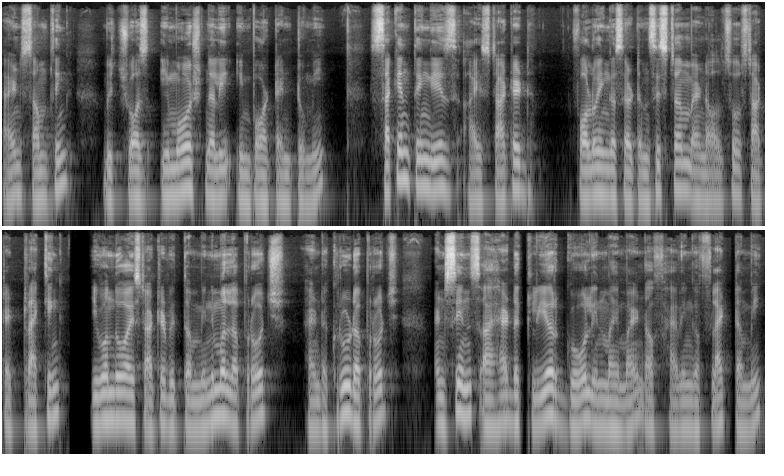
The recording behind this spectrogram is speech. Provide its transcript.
and something which was emotionally important to me. Second thing is, I started following a certain system and also started tracking. Even though I started with a minimal approach and a crude approach, and since I had a clear goal in my mind of having a flat tummy,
